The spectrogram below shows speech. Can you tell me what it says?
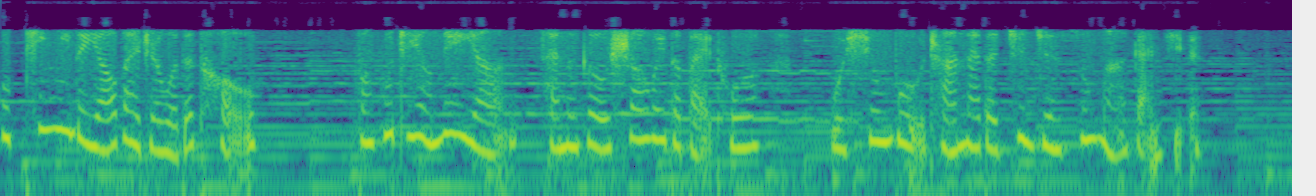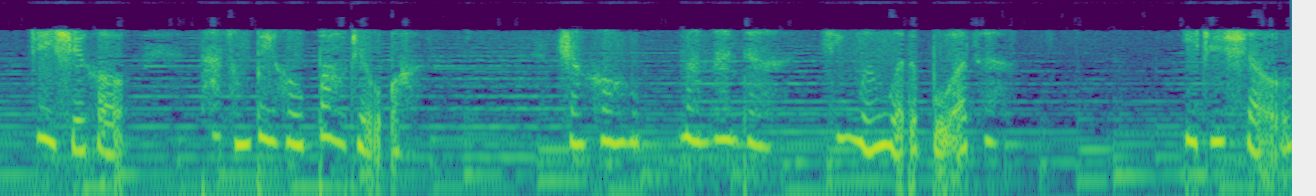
我拼命的摇摆着我的头，仿佛只有那样才能够稍微的摆脱我胸部传来的阵阵酥麻感觉。这时候，他从背后抱着我，然后慢慢的亲吻我的脖子，一只手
